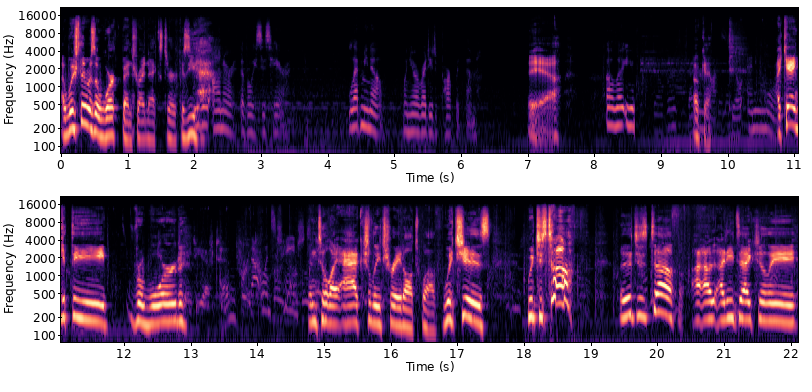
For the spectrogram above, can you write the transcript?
I wish there was a workbench right next to her because you We will honor the voices here. Let me know when you're ready to part with them. Yeah. I'll let you. Okay. I can't get the reward That one's changed. until I actually trade all 12, which is which is tough. Which is tough. I I, I need to actually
